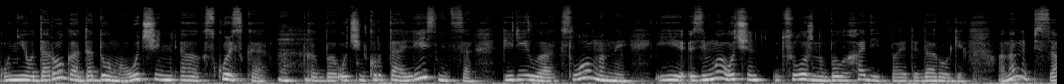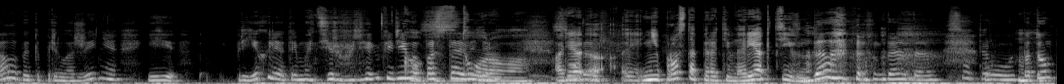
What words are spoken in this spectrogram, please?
у нее дорога до дома очень э, скользкая, Мгм. как бы очень крутая лестница, перила сломаны, и зимой очень сложно было ходить по этой дороге. Она написала в это приложение и приехали, отремонтировали, перила Как поставили. Здорово. А ре- а, Не просто оперативно, а реактивно. Да, да, да. Супер. Вот. Потом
